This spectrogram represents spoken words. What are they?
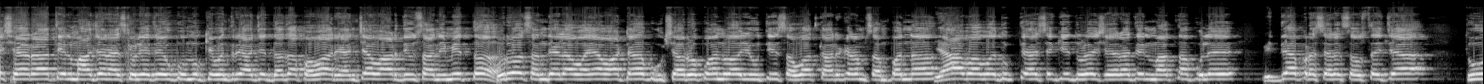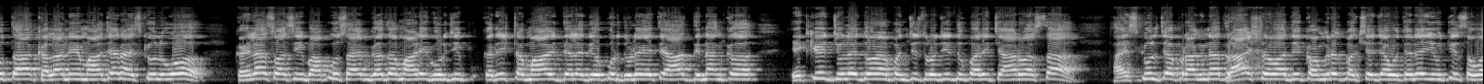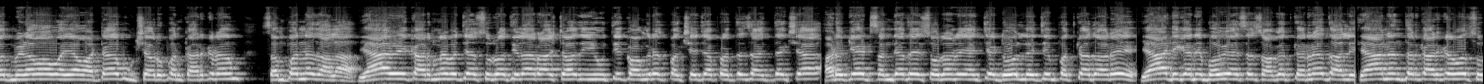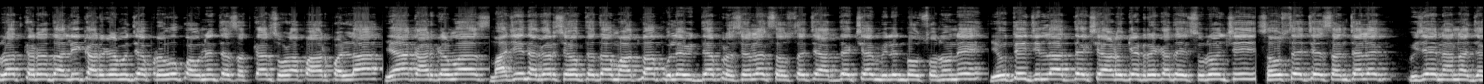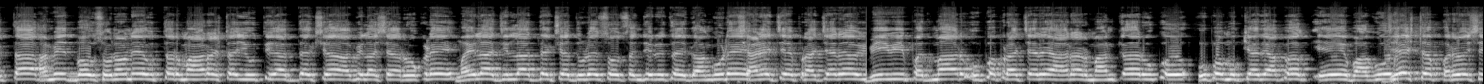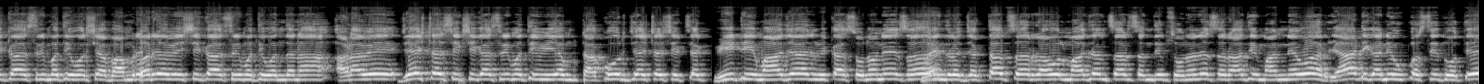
धुळे शहरातील महाजन हायस्कूल येथे उपमुख्यमंत्री अजितदादा पवार यांच्या वाढदिवसानिमित्त पूर्व संध्येला वया वाटप वृक्षारोपण व युती संवाद कार्यक्रम संपन्न. याबाबत उक्ते असे की धुळे शहरातील महात्मा फुले विद्या प्रसारक संस्थेच्या तुता कलाने खलाने महाजन हायस्कूल व कैलासवासी बापूसाहेब गद माळी गुरुजी कनिष्ठ महाविद्यालय देवपूर धुळे येथे आज दिनांक एकवीस जुलै दोन हजार पंचवीस रोजी दुपारी चार वाजता हायस्कूलच्या प्रांगणात राष्ट्रवादी काँग्रेस पक्षाच्या वतीने युती संवाद मेळावा व या वाटप वृक्षारोपण कार्यक्रम संपन्न झाला. यावेळी कार्यक्रमाच्या सुरुवातीला राष्ट्रवादी युवती काँग्रेस पक्षाच्या प्रदेश अध्यक्ष संध्याताई सोनवणे यांचे ढोल लेचिम पथकाद्वारे या ठिकाणी भव्य असे स्वागत करण्यात आले. त्यानंतर कार्यक्रमात सुरुवात करण्यात आली. कार्यक्रमाच्या प्रमुख पाहुण्यांचा सत्कार सोहळा पार पडला. या कार्यक्रमास माजी नगरसेवक तथा महात्मा फुले विद्या प्रसारक संस्थेचे अध्यक्ष मिलिंद भाऊ सोनवणे युती जिल्हा अध्यक्ष ॲडव्होकेट रेखाताई सुरवंशी संस्थेचे संचालक विजय नाना जगताप अमित भाऊ सोनवणे उत्तर महाराष्ट्र युती अध्यक्ष अभिलाषा रोकडे महिला जिल्हाध्यक्ष अध्यक्ष संजीवनीताई गांगुडे शाळेचे प्राचार्य बी व्ही पद्मार उपप्राचार्य आर आर मानकर उप उपमुख्याध्यापक ए बागुल ज्येष्ठ पर्यवेशिका श्रीमती वर्षा भांबरे पर्यवेशिका श्रीमती वंदना आडावे ज्येष्ठ शिक्षिका श्रीमती व्ही एम ठाकूर ज्येष्ठ शिक्षक V T Mahajan Vikas Sonone sir Mahendra Jagtap sir Rahul Mahajan sir Sandeep Sonone sir आदी मान्यवर या ठिकाणी उपस्थित होते.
